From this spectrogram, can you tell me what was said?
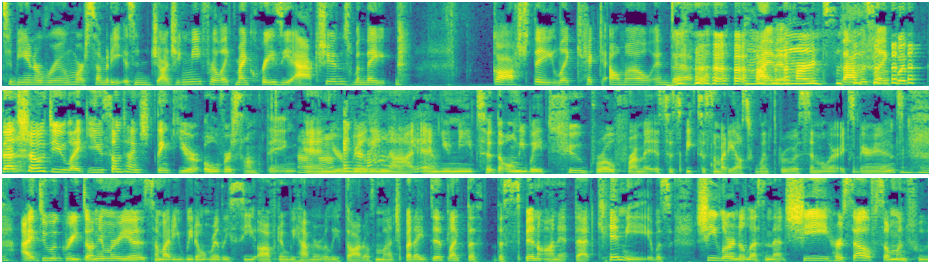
to be in a room where somebody isn't judging me for like my crazy actions when they. Gosh, they like kicked Elmo in the private parts. That was like, but that showed you like you sometimes think you're over something uh-huh. and you're And you're really not, not, yeah. and you need to the only way to grow from it is to speak to somebody else who went through a similar experience. Mm-hmm. I do agree. Donna maria is somebody we don't really see often. We haven't really thought of much but i did like the the spin on it that kimmy it was she learned a lesson that she herself someone who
